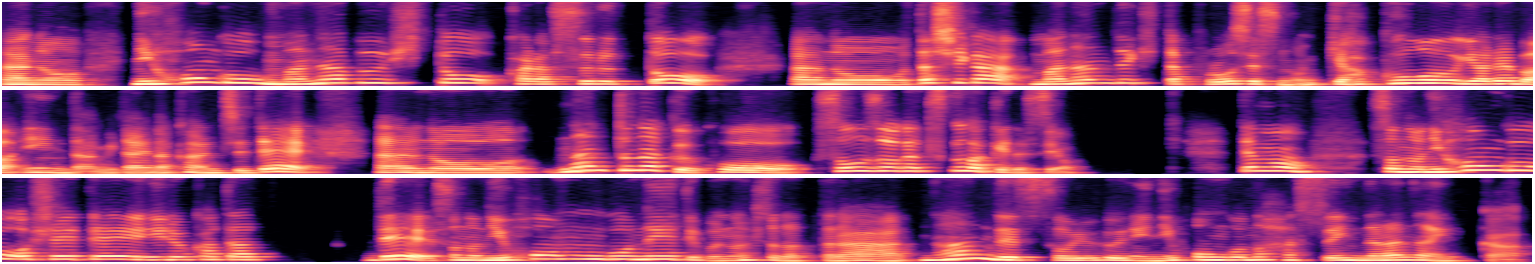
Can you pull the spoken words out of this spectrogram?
あの日本語を学ぶ人からするとあの私が学んできたプロセスの逆をやればいいんだみたいな感じであのなんとなくこう想像がつくわけですよ。でもその日本語を教えている方でその日本語ネイティブの人だったらなんでそういうふうに日本語の発声にならないか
